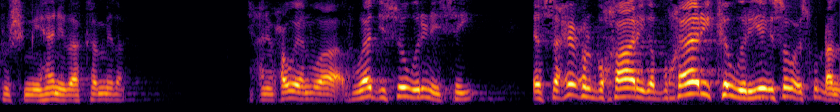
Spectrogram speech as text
kushmihani baa ka mida. Yani waxa weyaan waa ruwaaddii soo warinaysay ee saxiixulbukhaariga bukhaari ka wariyey isagoo isku dhan.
